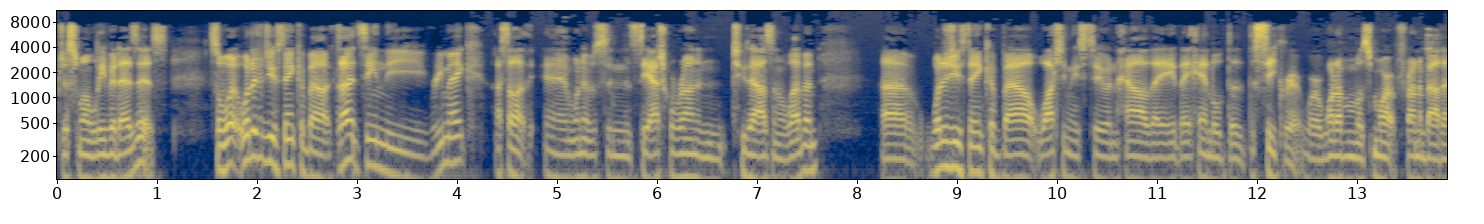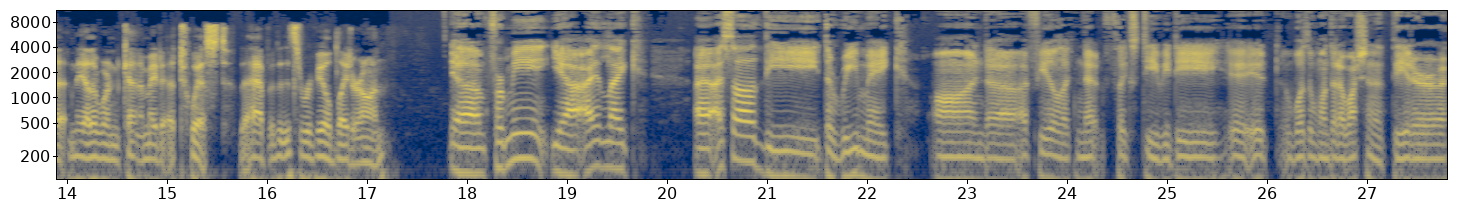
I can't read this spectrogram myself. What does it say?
just want to leave it as is. So what what did you think about? Because I had seen the remake. I saw it and when it was in its theatrical run in 2011. Uh, what did you think about watching these two and how they, they handled the, the secret, where one of them was more upfront about it and the other one kind of made it a twist that happened? It's revealed later on. Yeah, for me, yeah, I like. I, I saw the the remake on. Uh, I feel like Netflix DVD. It, it, wasn't one that I watched in a theater,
